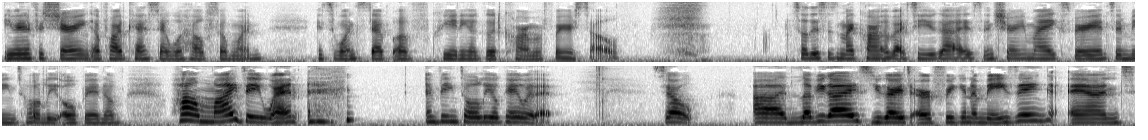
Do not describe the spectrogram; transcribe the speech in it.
Even if it's sharing a podcast that will help someone, it's one step of creating a good karma for yourself. So this is my karma back to you guys and sharing my experience and being totally open of how my day went. and being totally okay with it. So, I uh, love you guys. You guys are freaking amazing and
